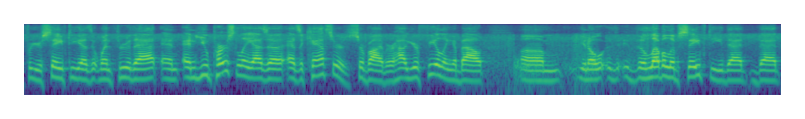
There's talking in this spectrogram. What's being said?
for your safety as it went through that, and, and you personally as a as a cancer survivor, how you're feeling about um, you know the level of safety that that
